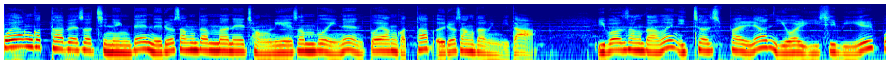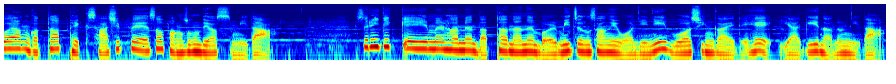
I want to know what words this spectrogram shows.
뽀얀거탑에서 진행된 의료상담만을 정리해 선보이는 뽀얀거탑 의료상담입니다. 이번 상담은 2018년 2월 22일 뽀얀거탑 140회에서 방송되었습니다. 3D 게임을 하면 나타나는 멀미 증상의 원인이 무엇인가에 대해 이야기 나눕니다.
